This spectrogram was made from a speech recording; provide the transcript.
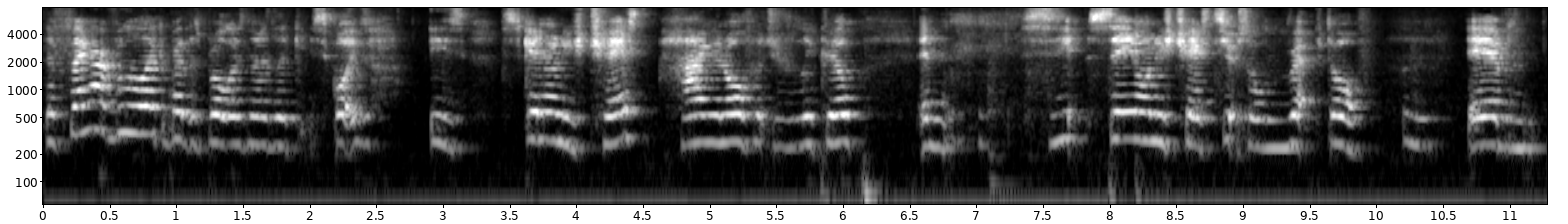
the thing I really like about this Brock Lesnar is like he's got his, his skin on his chest hanging off, which is really cool, and see, same on his chest here, it's all ripped off. Mhm. Um,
